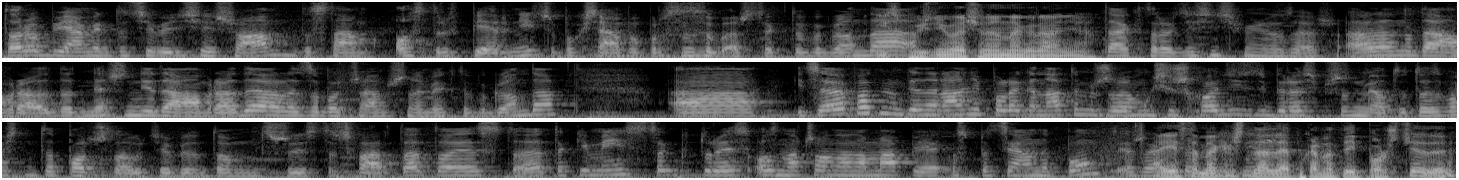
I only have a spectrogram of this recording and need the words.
to robiłam, jak do ciebie dzisiaj szłam. Dostałam ostry wpiernicz, bo chciałam po prostu zobaczyć, jak to wygląda. I spóźniła się na nagranie. Tak, to 10 minut też. Ale no dałam radę. Znaczy nie dałam rady, ale zobaczyłam przynajmniej, jak to wygląda. I cały patent generalnie polega na tym, że musisz chodzić i zbierać przedmioty. To jest właśnie ta poczta u ciebie, tam 34. To jest e, takie miejsce, które jest oznaczone na mapie jako specjalny punkt. A jest tam jakaś nalepka na tej poczcie, ty?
